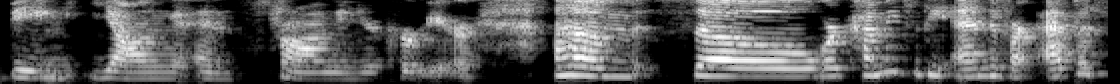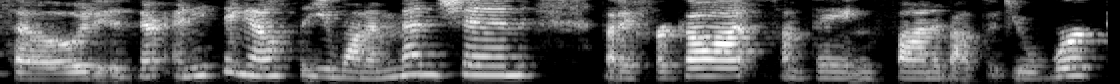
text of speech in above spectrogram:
being young and strong in your career. Um, so we're coming to the end of our episode. Is there anything else that you want to mention that I forgot? Something fun about the, your work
